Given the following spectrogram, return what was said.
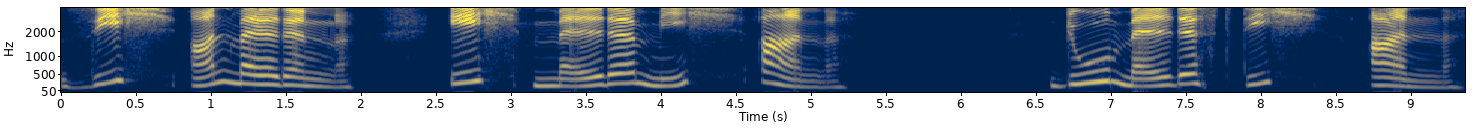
Sich anmelden. Ich melde mich an. Du meldest dich an.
